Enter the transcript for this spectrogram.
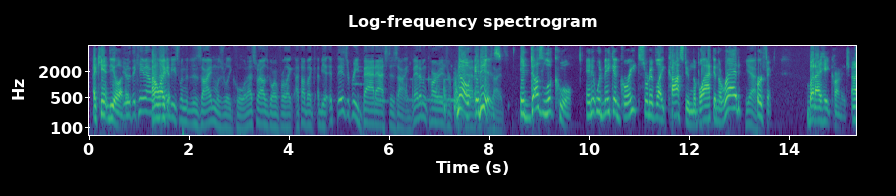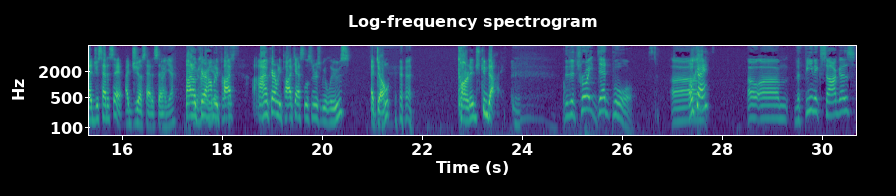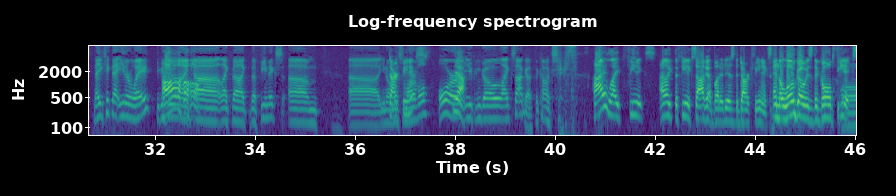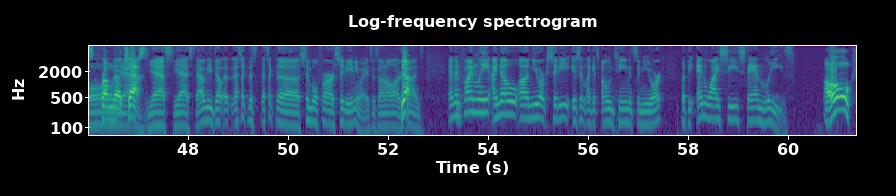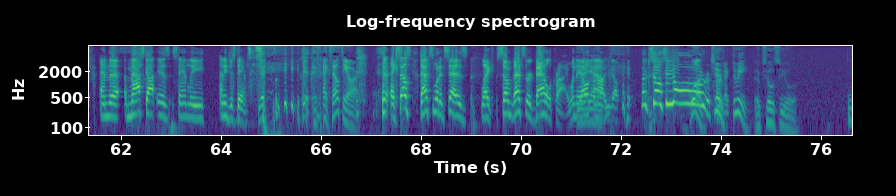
I can't deal with it. they came out in the like it. '90s when the design was really cool, and that's what I was going for. Like, I thought, like, I mean, it is a pretty badass design. Venom and Carnage are pretty No, it is. designs. It does look cool, and it would make a great sort of like costume, the black and the red. Yeah. perfect. But I hate Carnage, and I just had to say it. I just had to say Uh, it. yeah. I don't You care how many pod. I don't care how many podcast listeners we lose. I don't. Carnage can die. The Detroit Deadpool. Um, Okay. Oh, um, the Phoenix Sagas. Now you can take that either way. You can do Oh. like, uh, like the like the Phoenix, um, uh, you know, Dark Phoenix? Marvel, or Yeah. you can go like Saga, the comic series. I like Phoenix. I like the Phoenix Saga, but it is the Dark Phoenix, and the logo is the gold Phoenix from the Oh, yeah. chest. Yes, yes, that would be dope. That's like this. That's like the symbol for our city, anyways. It's on all our Yeah. signs. And then finally, I know uh, New York City isn't like its own team; it's in New York, but the NYC Stan Lees. Oh, and the mascot is Stanley, and he just dances. Excelsior. Excel. That's what it says. Like some. That's their battle cry when they Yeah, all yeah. come out. You go Excelsior. One, two, Perfect. three. Excelsior.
